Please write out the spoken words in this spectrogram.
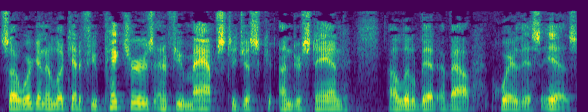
So we're going to look at a few pictures and a few maps to just understand a little bit about where this is.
